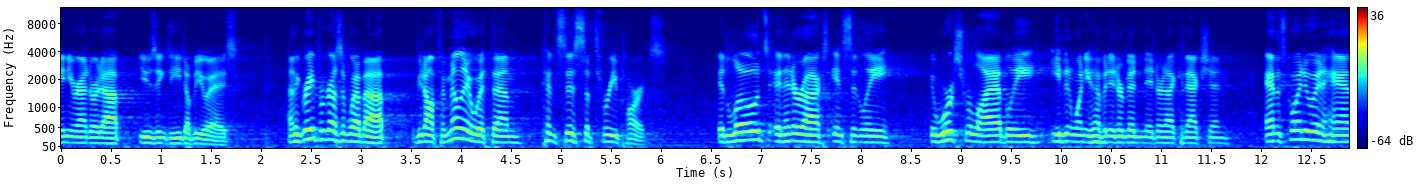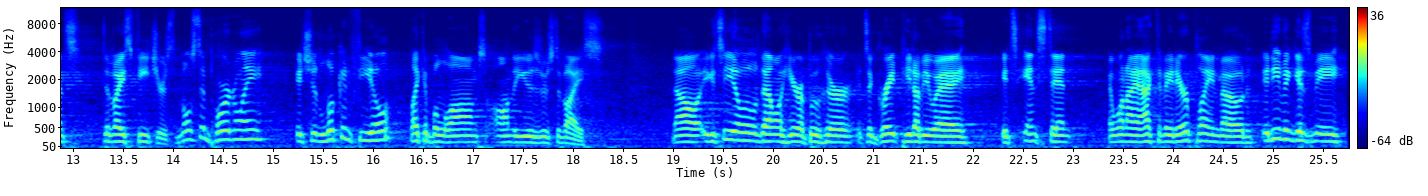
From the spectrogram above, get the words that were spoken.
in your Android app using TWAs. And the Great Progressive Web App, if you're not familiar with them, consists of three parts. It loads and interacts instantly. It works reliably, even when you have an intermittent internet connection. And it's going to enhance device features. Most importantly, it should look and feel like it belongs on the user's device. Now, you can see a little demo here at Bucher. It's a great PWA. It's instant. And when I activate airplane mode, it even gives me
